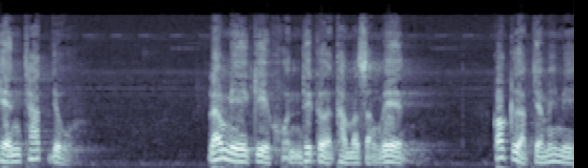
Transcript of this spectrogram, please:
เห็นชัดอยู่ แล้วมีกี่คนที่เกิดธรรมสังเวชก็เกือบจะไม่มี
